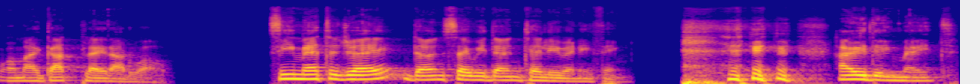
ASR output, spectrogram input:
Well, my gut played out well. See, Meta J, don't say we don't tell you anything. How you doing, mate?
